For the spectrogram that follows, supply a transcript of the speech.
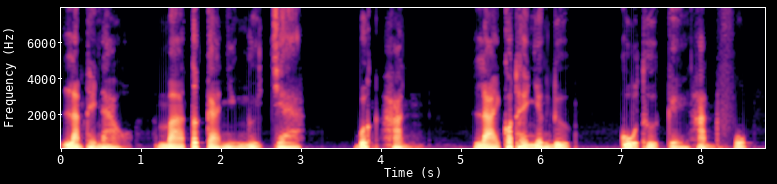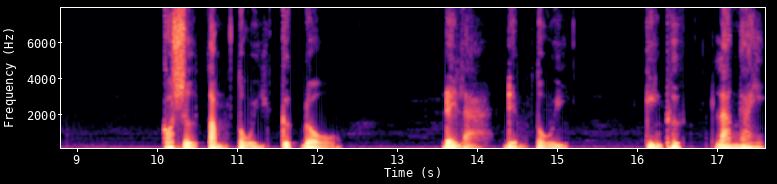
Làm thế nào mà tất cả những người cha bất hạnh lại có thể nhận được của thừa kế hạnh phúc? Có sự tâm tối cực độ. Đây là đêm tối. Kiến thức là ngày.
